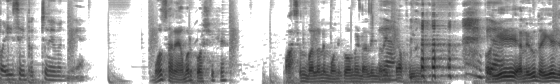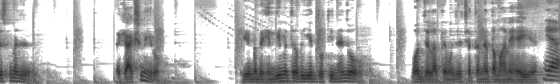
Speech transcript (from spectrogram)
बड़ी सही पिक्चरें बन रही हैं. बहुत सारे। अमर कौशिक है वासन बाला ने मोनिका में डाली Yeah. क्या फ़िल्म है और Yeah. ये अनिरुद्ध भैया जिसको मैं एक एक्शन हीरो ये मतलब हिंदी में तो अभी ये दो तीन है जो बहुत जलाते हैं मुझे चैतन्य तमाने है ही है Yeah.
